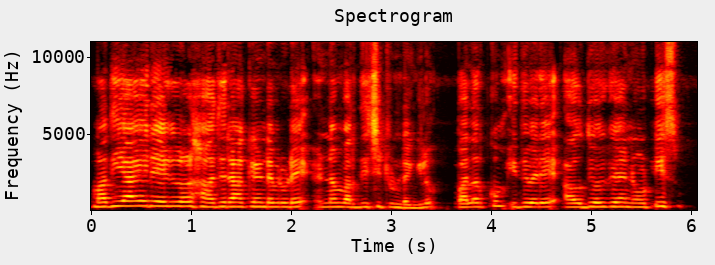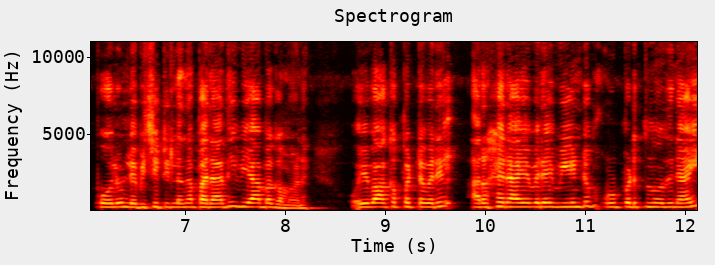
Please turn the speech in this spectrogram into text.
മതിയായ രേഖകൾ ഹാജരാക്കേണ്ടവരുടെ എണ്ണം വർദ്ധിച്ചിട്ടുണ്ടെങ്കിലും പലർക്കും ഇതുവരെ ഔദ്യോഗിക നോട്ടീസ് പോലും ലഭിച്ചിട്ടില്ലെന്ന പരാതി വ്യാപകമാണ്. ഒഴിവാക്കപ്പെട്ടവരിൽ അർഹരായവരെ വീണ്ടും ഉൾപ്പെടുത്തുന്നതിനായി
